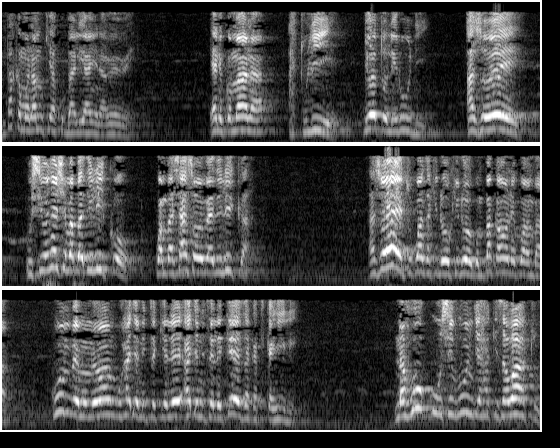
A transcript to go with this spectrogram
Mpaka mwanamke akubaliane na wewe. Yaani kwa maana atulie joto lirudi azoee. Usionyeshe mabadiliko kwamba sasa umebadilika azoee tu kwanza kidogo kidogo mpaka aone kwamba kumbe mume wangu hajanitelekeza katika hili. Na huku usivunje haki za watu.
